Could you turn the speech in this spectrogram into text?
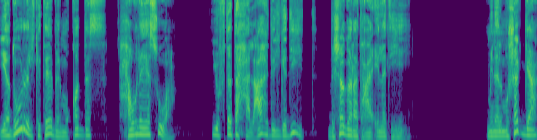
يدور الكتاب المقدس حول يسوع. يفتتح العهد الجديد بشجرة عائلته. من المشجع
